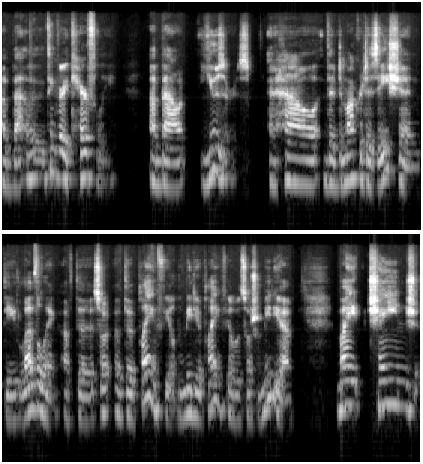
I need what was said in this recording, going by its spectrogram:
about think very carefully about users and how the democratization, the leveling of the so, of the playing field, the media playing field with social media, might change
